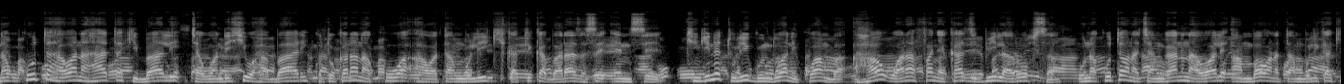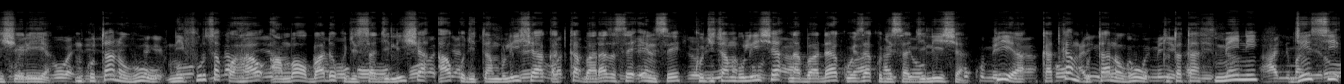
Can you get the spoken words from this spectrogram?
na kukuta hawana hata kibali cha uandishi wa habari kutokana na kuwa hawatambuliki katika baraza CNC. Kingine tuligundua ni kwamba hao wanafanya kazi bila ruhusa, unakuta wanachangana na wale ambao wanatambulika kisheria. Mkutano huu ni fursa kwa hao ambao bado kujisajilisha au kujitambulisha katika baraza CNC, kujitambulisha na baadaye kuweza kujisajilisha. Pia katika mkutano huu tutatathmini jinsi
